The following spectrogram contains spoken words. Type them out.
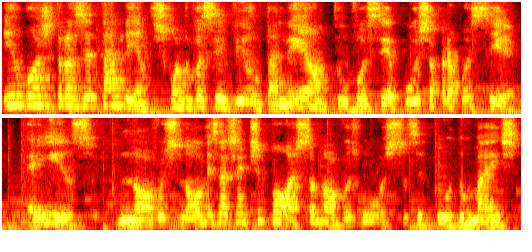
Eu gosto de trazer talentos. Quando você vê um talento, você puxa para você. É isso. Novos nomes a gente gosta, novos rostos e tudo, mas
